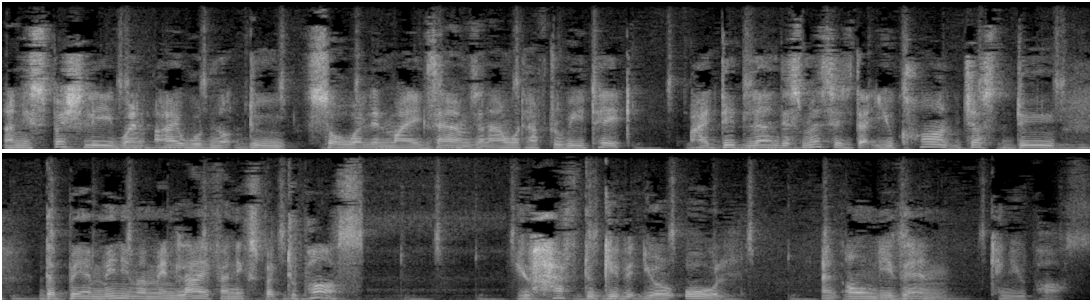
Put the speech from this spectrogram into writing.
And especially when I would not do so well in my exams and I would have to retake, I did learn this message that you can't just do the bare minimum in life and expect to pass. You have to give it your all and only then can you pass.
